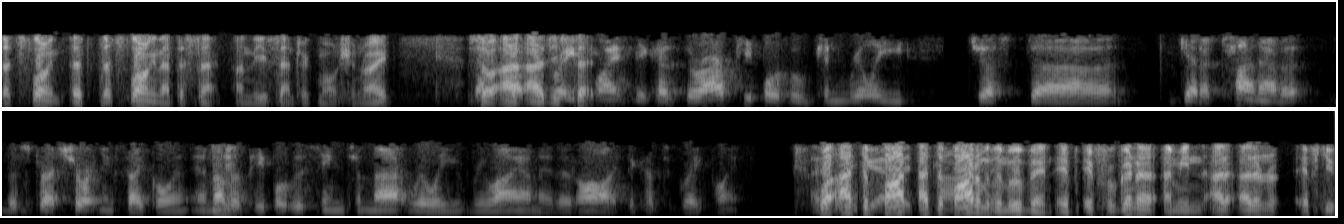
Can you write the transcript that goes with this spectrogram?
that's slowing that's, that's slowing that descent on the eccentric motion, right? That's so a- as a you great said, point because there are people who can really just uh, get a ton out of the stretch shortening cycle, and, and Mhm. other people who seem to not really rely on it at all. I think that's a great point. Well, at the have at the bottom of the movement, if if we're gonna, I mean, I, I don't know if you,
